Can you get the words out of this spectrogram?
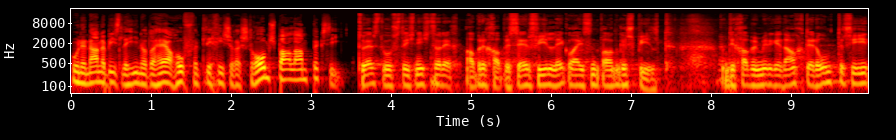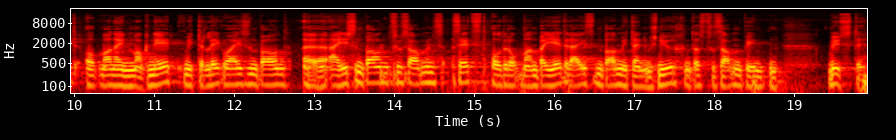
und ein bisschen hin oder her, hoffentlich war er eine Stromsparlampe. Zuerst wusste ich nicht so recht, aber ich habe sehr viel Lego-Eisenbahn gespielt. Und ich habe mir gedacht, der Unterschied, ob man ein Magnet mit der Lego-Eisenbahn äh, Eisenbahn zusammensetzt oder ob man bei jeder Eisenbahn mit einem Schnürchen das zusammenbinden müsste.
